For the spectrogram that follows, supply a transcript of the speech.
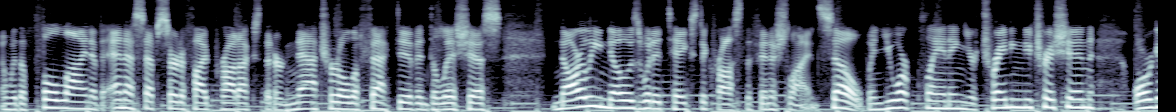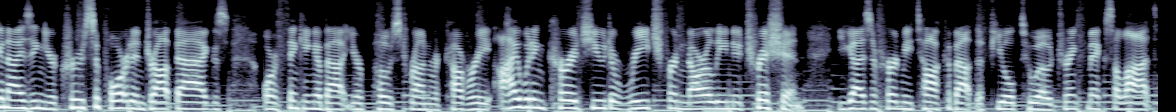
and with a full line of NSF certified products that are natural, effective, and delicious. Gnarly knows what it takes to cross the finish line. So, when you are planning your training nutrition, organizing your crew support and drop bags, or thinking about your post run recovery, I would encourage you to reach for Gnarly Nutrition. You guys have heard me talk about the Fuel 2.0 drink mix a lot.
